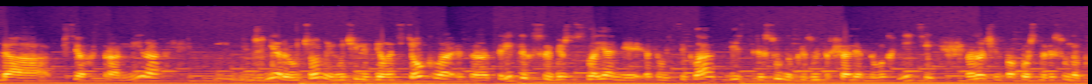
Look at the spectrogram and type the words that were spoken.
для всех стран мира инженеры ученые научились делать стекла. Это триплексы между слоями этого стекла. Есть рисунок из ультрафиолетовых нитей. Он очень похож на рисунок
